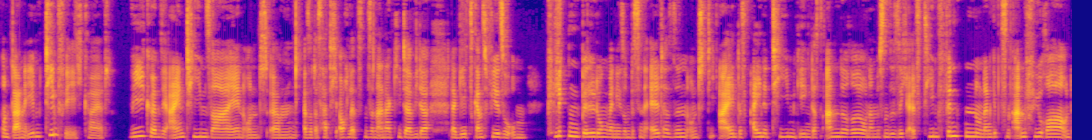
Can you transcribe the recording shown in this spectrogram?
Und dann eben Teamfähigkeit. Wie können sie ein Team sein? Und ähm, also das hatte ich auch letztens in einer Kita wieder. Da geht's ganz viel so um Klickenbildung, wenn die so ein bisschen älter sind und die ein, das eine Team gegen das andere und dann müssen sie sich als Team finden und dann gibt's einen Anführer und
